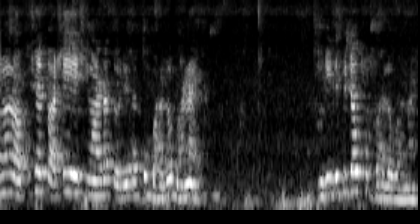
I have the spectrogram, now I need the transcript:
আমার অফিসের পাশেই এই সিঙ্গাড়াটা তৈরি হয়, খুব ভালো বানায়। জিলিপিটাও খুব ভালো বানায়।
